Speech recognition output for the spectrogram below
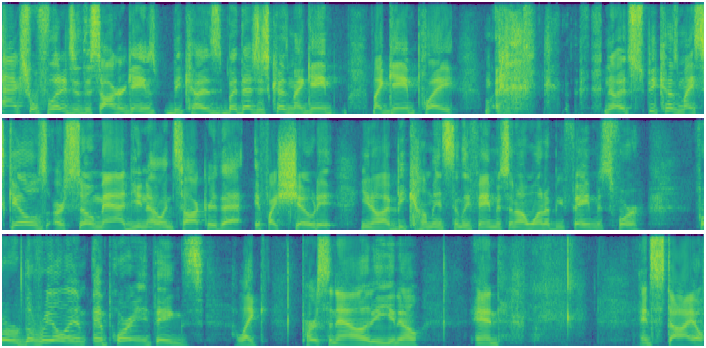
actual footage of the soccer games because, but that's just because my game, my gameplay, no, it's because my skills are so mad, you know, in soccer that if I showed it, you know, I'd become instantly famous and I want to be famous for, for the real important things like personality, you know, and, and style.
